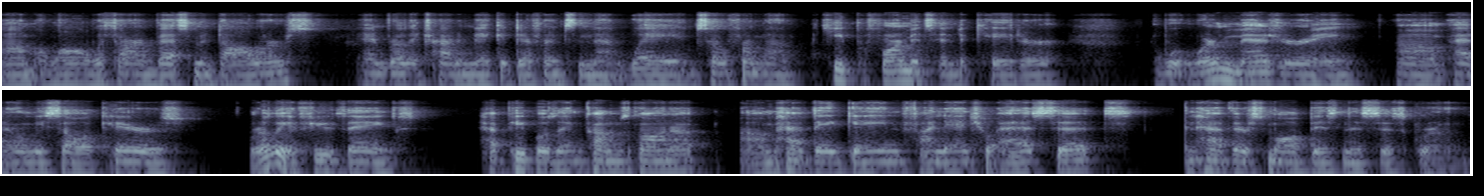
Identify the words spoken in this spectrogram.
um, along with our investment dollars and really try to make a difference in that way. And so from a key performance indicator, what we're measuring um, at Omicelo Cares, really a few things. Have people's incomes gone up? Um, have they gained financial assets? And have their small businesses grown?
